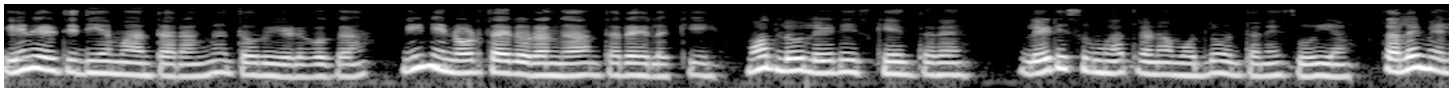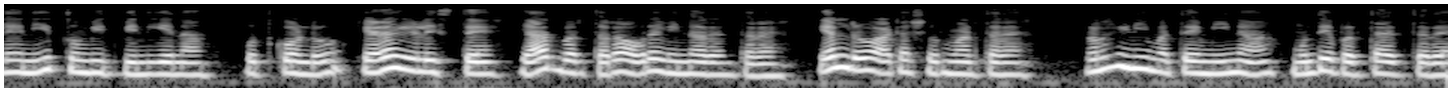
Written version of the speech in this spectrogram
ಏನು ಹೇಳ್ತಿದ್ದೀಯಮ್ಮ ಅಂತ ರಂಗನಾಥ್ ಅವರು ಹೇಳುವಾಗ, ನೀನೇ ನೋಡ್ತಾ ಇರೋ ರಂಗ ಅಂತಾರೆ ಲಕ್ಕಿ. ಮೊದಲು ಲೇಡೀಸ್ಗೆ ಅಂತಾರೆ. ಲೇಡೀಸಿಗೆ ಮಾತ್ರನಾ ಮೊದಲು ಅಂತಾನೆ ಸೂರ್ಯ. ತಲೆ ಮೇಲೆ ನೀರು ತುಂಬಿದ ಬಿಂದಿಗೆನ ಹೊತ್ಕೊಂಡು ಕೆಳಗೆ ಇಳಿಸ್ದೆ ಯಾರು ಬರ್ತಾರೋ ಅವರೇ ವಿನ್ನರ್ ಅಂತಾರೆ. ಎಲ್ಲರೂ ಆಟ ಶುರು ಮಾಡ್ತಾರೆ. ರೋಹಿಣಿ ಮತ್ತು ಮೀನಾ ಮುಂದೆ ಬರ್ತಾ ಇರ್ತಾರೆ.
